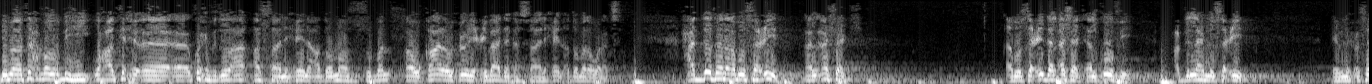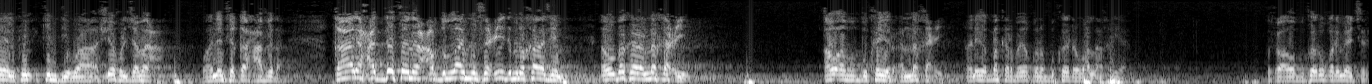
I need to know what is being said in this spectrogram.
Bima taxfadu bihi waxaad ku xifdo asaalixiina addoommaha susuban aw qaala wuxuu yihi cibaadaka asaalixiin addoommada wanaagsan. Xadaana abu saciid alashaj. Alashaj alkuufi cabdillahi bn saciid. Ibn xusein alkindi waa sheikhu اljamaca waa nin iqa xaafida qaala xadaana cabdullahi bn saciid ibn khaasim abu bakr annakhaci aw abu bukayr annakhaci aniga bakr ba qora bukayrna waa la akriyaa wuxuu abu bukayr u qoray miya jira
